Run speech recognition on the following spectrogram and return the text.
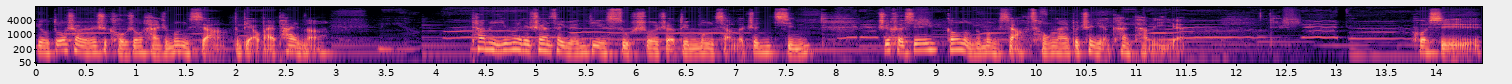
有多少人是口中喊着梦想的表白派呢？他们一味地站在原地诉说着对梦想的真情，只可惜高冷的梦想从来不正眼看他们一眼。或许，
